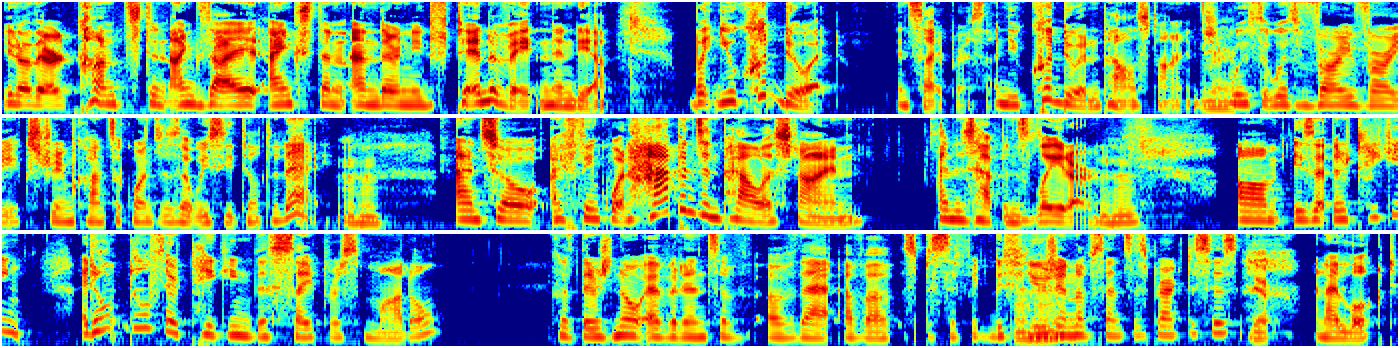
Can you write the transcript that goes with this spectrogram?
you know their constant anxiety angst and, and their need to innovate in India. But you could do it in Cyprus and you could do it in Palestine Right. with with very very extreme consequences that we see till today. Mm-hmm. And so I think what happens in Palestine and this happens later mm-hmm. um, is that they're taking I don't know if they're taking the Cyprus model because there's no evidence of, of that of a specific diffusion mm-hmm. of census practices. Yep. And I looked.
